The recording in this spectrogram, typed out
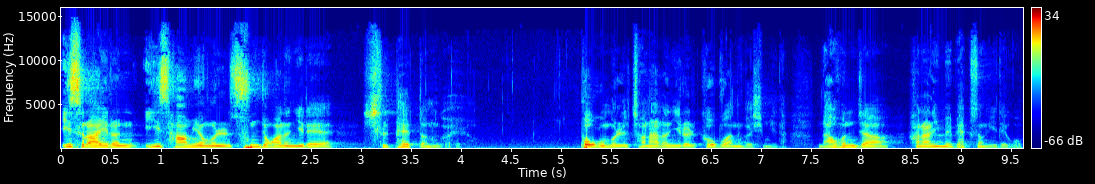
이스라엘은 이 사명을 순종하는 일에 실패했던 거예요. 복음을 전하는 일을 거부한 것입니다. 나 혼자 하나님의 백성이 되고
